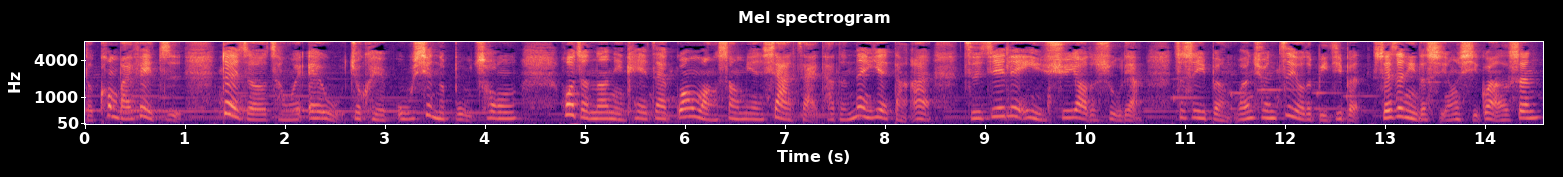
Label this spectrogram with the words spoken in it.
的空白废纸对折成为 A5，就可以无限的补充。或者呢，你可以在官网上面下载它的内页档案，直接列印需要的数量。这是一本完全自由的笔记本，随着你的使用习惯而生。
